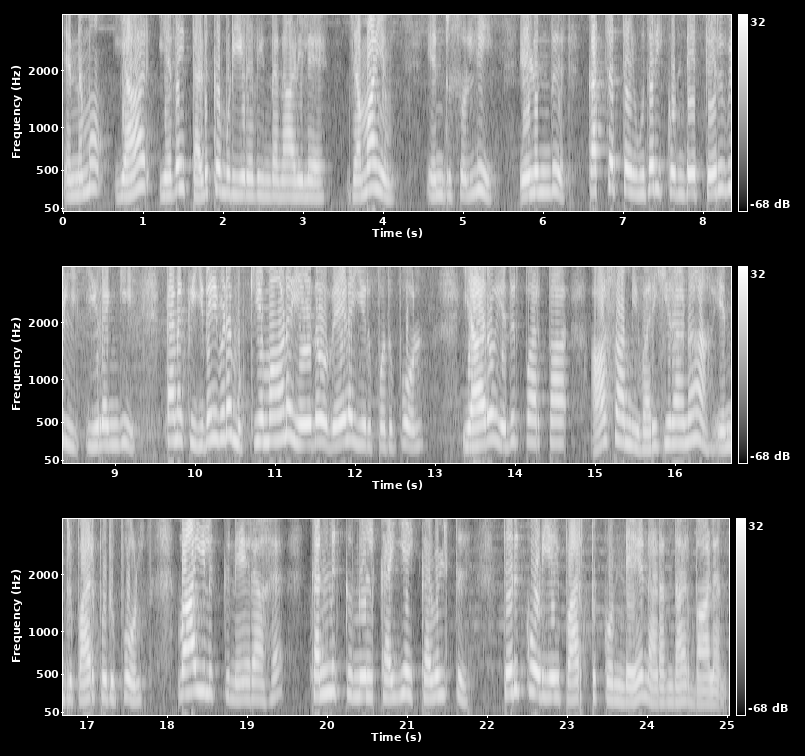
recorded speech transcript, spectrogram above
என்னமோ யார் எதை தடுக்க முடிகிறது இந்த நாளிலே? ஜமாயும் என்று சொல்லி எழுந்து கச்சத்தை உதறிக்கொண்டே தெருவில் இறங்கி தனக்கு இதைவிட முக்கியமான ஏதோ வேலை இருப்பது போல் யாரோ எதிர்பார்த்தா ஆசாமி வருகிறானா என்று பார்ப்பது போல் வாயிலுக்கு நேராக கண்ணுக்கு மேல் கையை கவிழ்த்து தெருக்கோடியை பார்த்து கொண்டே நடந்தார் பாலன்.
